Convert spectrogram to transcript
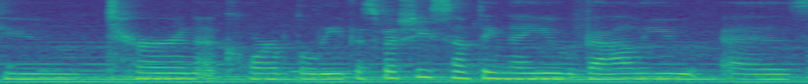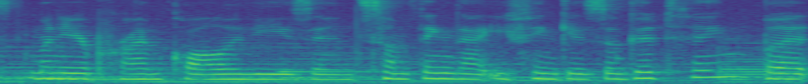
to turn a core belief, especially something that you value as one of your prime qualities and something that you think is a good thing, but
